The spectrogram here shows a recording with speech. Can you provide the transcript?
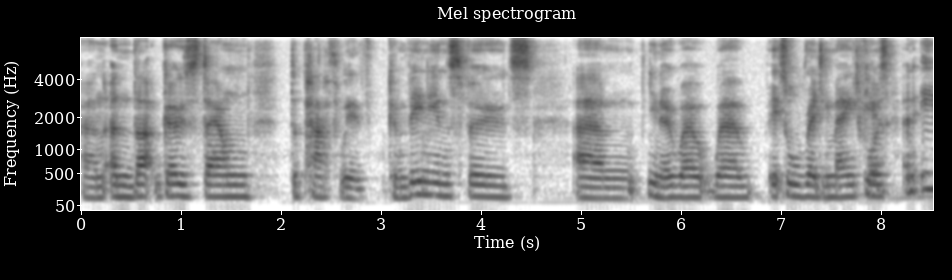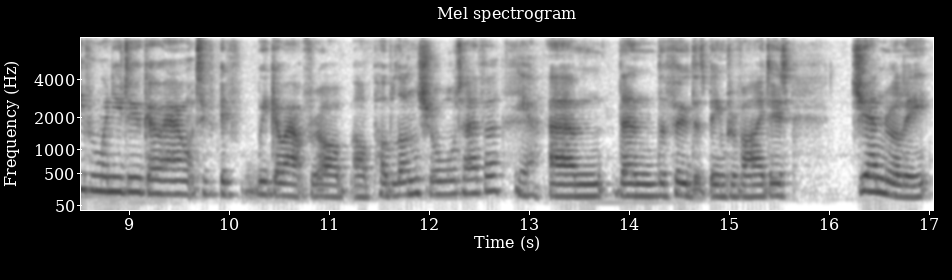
And, and that goes down the path with convenience foods, um, you know, where, where it's all ready made for Yeah. us. And even when you do go out, if, if we go out for our, our pub lunch or whatever, Yeah. um, then the food that's being provided generally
